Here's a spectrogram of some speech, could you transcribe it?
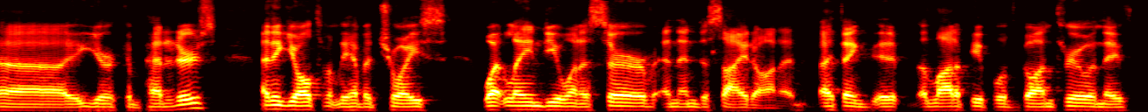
uh, your competitors. I think you ultimately have a choice. What lane do you want to serve and then decide on it? I think it, a lot of people have gone through and they've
